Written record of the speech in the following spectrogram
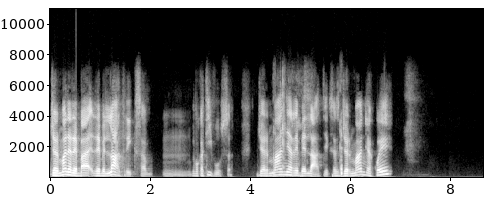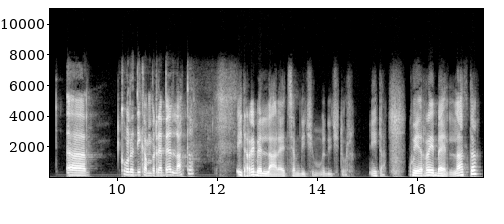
Germania reba- rebellatrix mm, vocativus. Germania rebellatrix Germania quae Uh, cum dicam rebellat ita rebellare etiam dicitur. Ita quae rebellat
